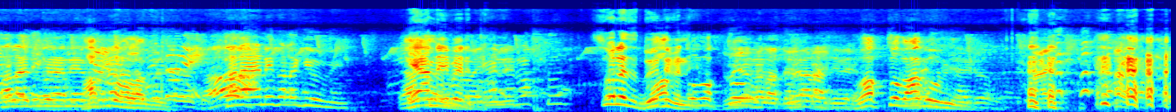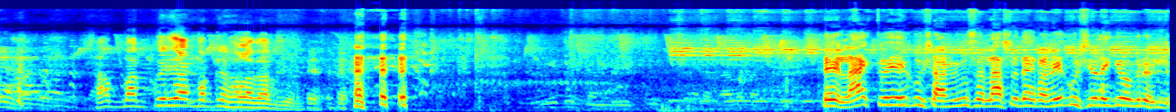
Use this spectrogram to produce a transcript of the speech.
থালা দিকে ফেলা কি হবি বের চলে যা দুই দিবেন রক্ত ভাগ হবি। সাত ভাগ করে এক ভাগ করে ভালো ভাগবে এই লাইক তো একুশ আমি লাস্টে দেখলাম একুশ হলে কি করে হইল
